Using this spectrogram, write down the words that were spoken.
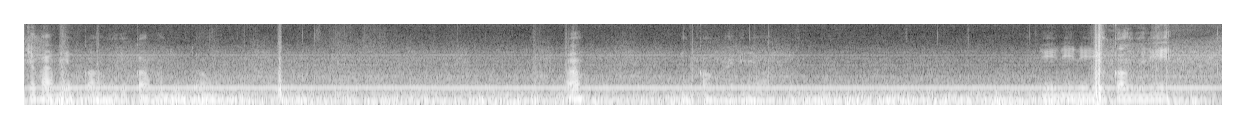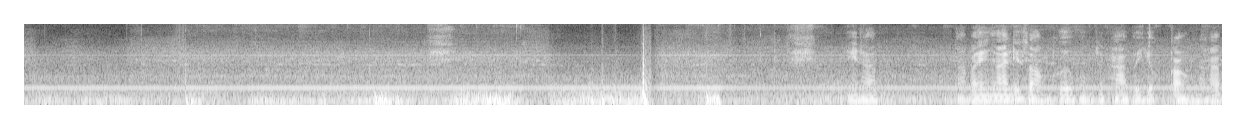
ผมจะพามายกกล่องยกกล่องมันอยู่ตรงเอ้ายกกล่องหายไปไหนวะนี่นี่นี่ยกกล่องอยู่นี่นี่นะครับ ต่อไปงานที่สองคือผมจะพาไปยกกล่องนะครับ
